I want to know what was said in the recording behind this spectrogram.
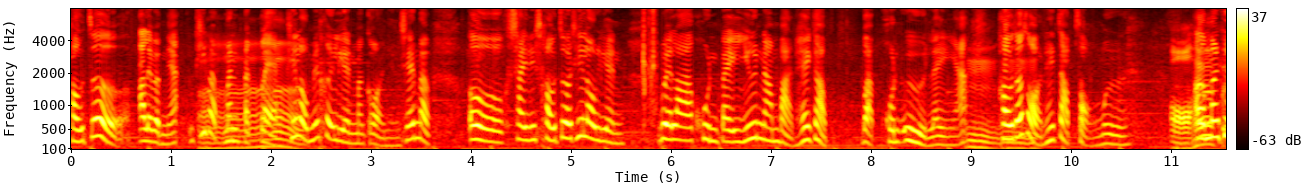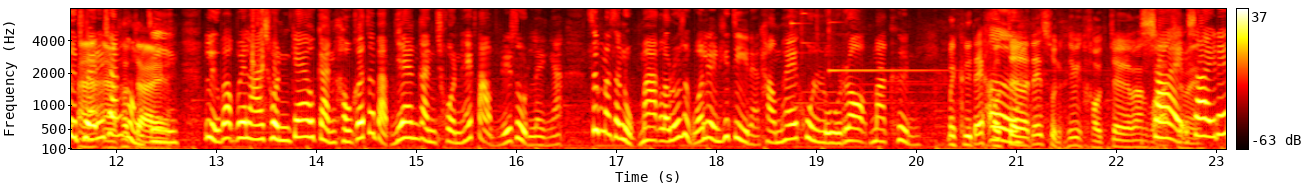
culture อะไรแบบเนี้ยที่แบบมันแปลกๆที่เราไม่เคยเรียนมาก่อนอย่างเช่นแบบเออ Chinese culture ที่เราเรียนเวลาคุณไปยื่นนามบัตรให้กับแบบคนอื่นอะไรอย่างเงี้ยอืมเขาจะสอนให้จับสองมือ อ๋อเออมันคือ tradition าของเข้าใจ จีน หรือแบบเวลาชนแก้วกันเขาก็จะแบบแย่งกันชนให้ต่ำที่สุดอะไรเงี้ยซึ่งมันสนุกมากเรารู้สึกว่าเรียนที่จีนเนี่ยทำให้คุณรู้รอบมากขึ้น มันคือได้เออ culture ได้ส่วนที่เป็น culture มากกว่าใช่ใช่ไหม ใช่ได้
